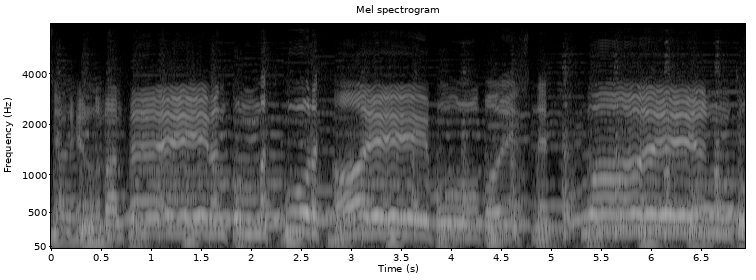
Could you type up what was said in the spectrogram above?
Sen helman päivän tummat huolet haipuu pois ne vaientuu.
